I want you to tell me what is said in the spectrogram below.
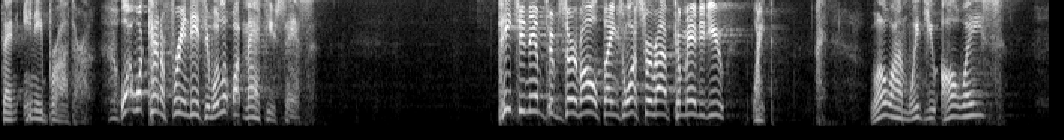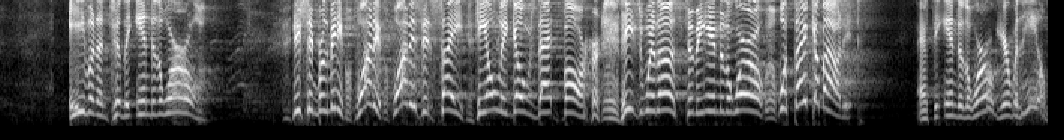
than any brother. What, what kind of friend is he? Well, look what Matthew says. Teaching them to observe all things whatsoever I've commanded you. Wait. Lo, I'm with you always, even until the end of the world. You say, Brother Benny, why, do, why does it say he only goes that far? He's with us to the end of the world. Well, think about it. At the end of the world, you're with him.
